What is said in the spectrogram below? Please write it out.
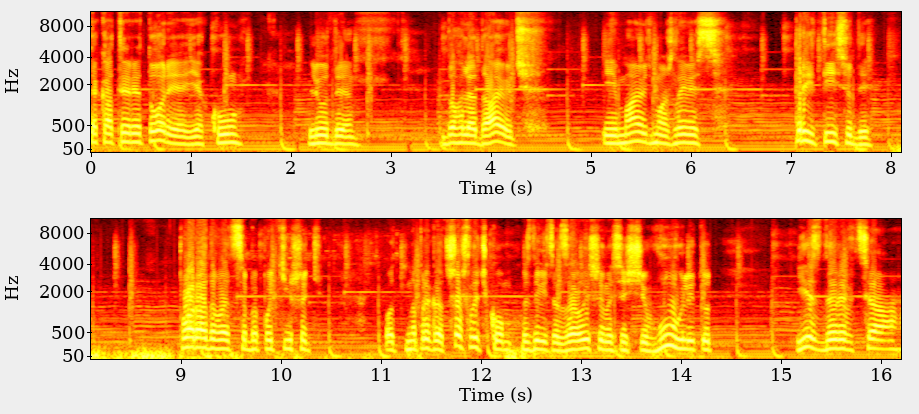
така територія, яку люди доглядають і мають можливість прийти сюди, порадувати себе, потішити. От, наприклад, шашличком. Ось дивіться, залишилися ще вуглі тут. Є деревця,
